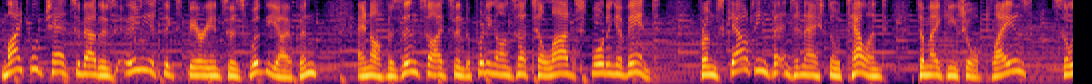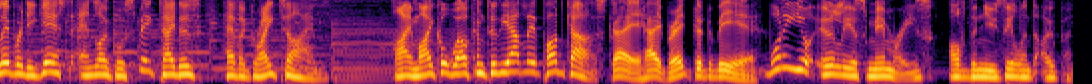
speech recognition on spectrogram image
Michael chats about his earliest experiences with the Open and offers insights into putting on such a large sporting event, from scouting for international talent to making sure players, celebrity guests, and local spectators have a great time. Hi, Michael. Welcome to the Outlet Podcast. Hey, hey, Brett. Good to be here. What are your earliest memories of the New Zealand Open?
